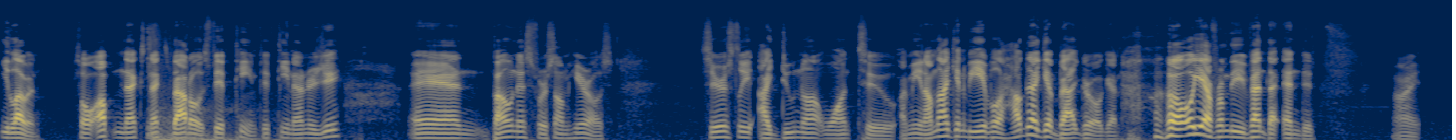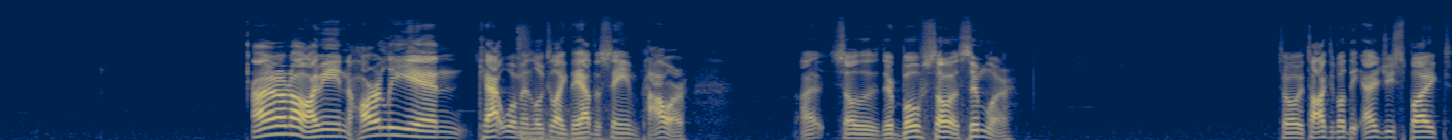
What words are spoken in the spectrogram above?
11. So up next, next battle is 15. 15 energy. And bonus for some heroes. Seriously, I do not want to. I mean, I'm not going to be able. How did I get Batgirl again? oh, yeah, from the event that ended. Alright. I don't know. I mean, Harley and Catwoman look like they have the same power. I, so they're both so similar. So it talks about the energy spikes.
